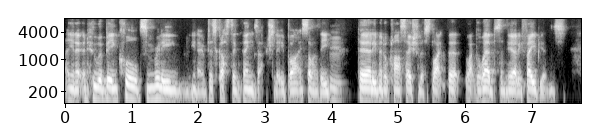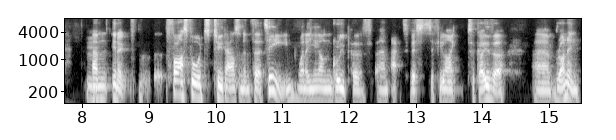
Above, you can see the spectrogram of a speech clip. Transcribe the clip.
uh, you know, and who were being called some really, you know, disgusting things actually by some of the, mm. the early middle class socialists like the like the Webbs and the early Fabians. Mm. Um, you know, fast forward to 2013, when a young group of um, activists, if you like, took over um, running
